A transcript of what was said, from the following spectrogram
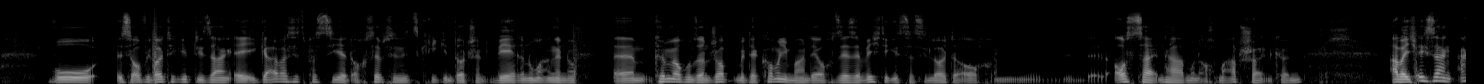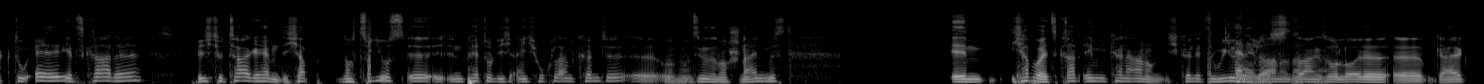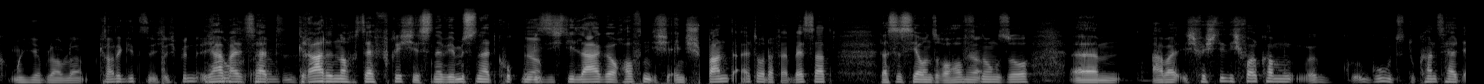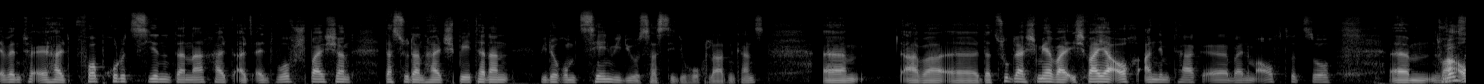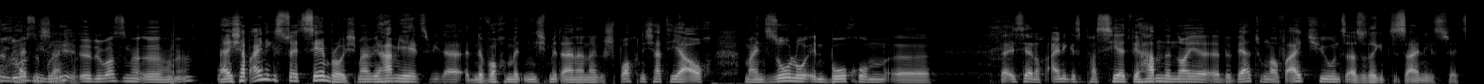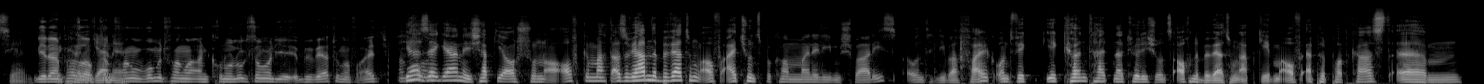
wo es auch wieder Leute gibt, die sagen, ey, egal was jetzt passiert, auch selbst wenn jetzt Krieg in Deutschland wäre, nur mal angenommen, ähm, können wir auch unseren Job mit der Comedy machen, der auch sehr, sehr wichtig ist, dass die Leute auch ähm, Auszeiten haben und auch mal abschalten können. Aber ich will sagen, aktuell, jetzt gerade, bin ich total gehemmt. Ich habe noch zwei Videos äh, in petto, die ich eigentlich hochladen könnte, äh, Mhm. beziehungsweise noch schneiden müsste. Ähm, ich habe aber jetzt gerade irgendwie keine Ahnung. Ich könnte jetzt ein Reel Keine hochladen Lust, und ne? sagen, Ja. so Leute, äh, geil, guck mal hier, bla bla. Gerade geht's nicht. Ich bin echt Ja, noch, weil es ähm, halt gerade noch sehr frisch ist. Ne? Wir müssen halt gucken, Ja. wie sich die Lage hoffentlich entspannt, Alter, oder verbessert. Das ist ja unsere Hoffnung so. Ähm, aber ich verstehe dich vollkommen äh, gu- gut. Du kannst halt eventuell halt vorproduzieren und danach halt als Entwurf speichern, dass du dann halt später dann wiederum zehn Videos hast, die du hochladen kannst. Ähm, aber äh, dazu gleich mehr, weil ich war ja auch an dem Tag äh, bei einem Auftritt so. Ähm, Du war warst, auch in, du, halt warst einfach. äh, du warst in, äh, ne? Ja, ich habe einiges zu erzählen, Bro. Ich meine, wir haben ja jetzt wieder eine Woche mit, nicht miteinander gesprochen. Ich hatte ja auch mein Solo in Bochum. Äh, da ist ja noch einiges passiert. Wir haben eine neue äh, Bewertung auf iTunes, also da gibt es einiges zu erzählen. Ja, dann Wir pass auf, dann gerne- fangen wir, womit fangen wir an? Chronologisch nochmal die Bewertung auf iTunes. Ja, sehr gerne. Ich habe die auch schon au- aufgemacht. Also wir haben eine Bewertung auf iTunes bekommen, meine lieben Schwadis und lieber Falk. Und wir, ihr könnt halt natürlich uns auch eine Bewertung abgeben auf Apple Podcast. Ähm,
